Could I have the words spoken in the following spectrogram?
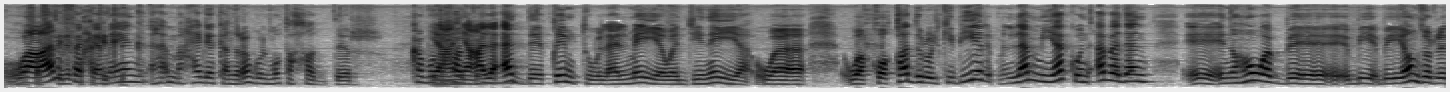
وعارفة كمان. أهم حاجة كان رجل متحضر يعني. على قد قيمته العلمية والدينية و... وقدره الكبير لم يكن ابدا آه، إن هو. بينظر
